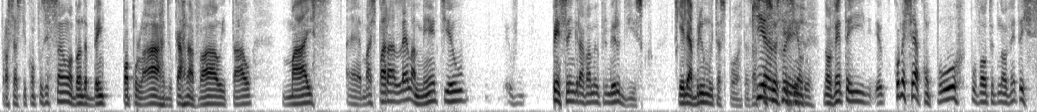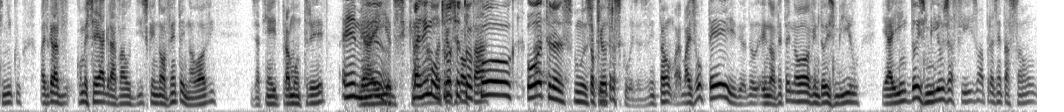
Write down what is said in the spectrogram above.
processo de composição, uma banda bem popular, do carnaval e tal, mas é, mas, paralelamente, eu, eu, pensei em gravar meu primeiro disco, que ele abriu muitas portas. As que pessoas diziam, isso? 90 e, eu comecei a compor por volta de 95, mas grave, comecei a gravar o disco em 99, já tinha ido para Montreux. É mesmo? Aí eu disse, mas em Montreux você tocou outras músicas? Toquei outras coisas. Então, mas voltei em 99, em 2000. E aí em 2000 eu já fiz uma apresentação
